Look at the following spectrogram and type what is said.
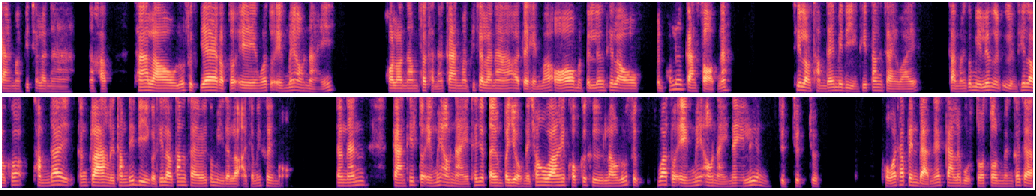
การณ์มาพิจารณานะครับ ถ้าเรารู้สึกแย่กับตัวเองว่าตัวเองไม่เอาไหน พอเรานำสถานการณ์มาพิจารณาอาจจะเห็นว่าอ๋อมันเป็นเรื่องที่เราเป็นเพราะเรื่องการสอบนะ ที่เราทำได้ไม่ดีอย่างที่ตั้งใจไว้ แต่มันก็มีเรื่องอื่น ๆ ที่เราก็ทำได้กลางๆ หรือทำได้ดีกว่าที่เราตั้งใจไว้ก็มีแต่เราอาจจะไม่เคยมองดังนั้นการที่ตัวเองไม่เอาไหน ถ้าจะเติมประโยคในช่องว่างให้ครบก็คือ เรารู้สึกว่าตัวเองไม่เอาไหนในเรื่องจุดๆผมว่าถ้าเป็นแบบนี้การระบุตัวตนมันก็จะ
